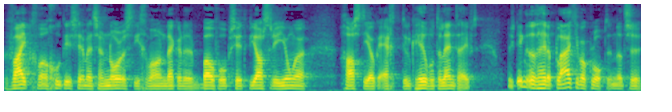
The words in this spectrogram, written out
vibe gewoon goed is. Hè, met zijn Norris die gewoon lekker er bovenop zit. Piastri, een jonge gast die ook echt natuurlijk heel veel talent heeft. Dus ik denk dat het hele plaatje wel klopt. En dat ze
